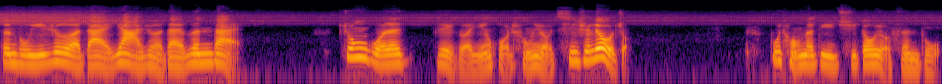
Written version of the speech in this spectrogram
分布于热带、亚热带、温带。中国的这个萤火虫有七十六种，不同的地区都有分布，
